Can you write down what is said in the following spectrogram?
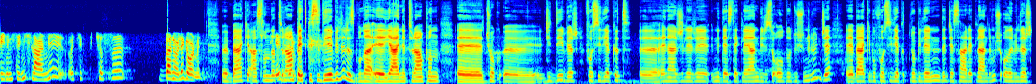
benimsemişler mi? Açıkçası ben öyle görmedim. Ee, belki aslında Trump etkisi diyebiliriz buna. Ee, yani Trump'ın e, çok e, ciddi bir fosil yakıt e, enerjilerini destekleyen birisi olduğu düşünülünce e, belki bu fosil yakıt lobilerini de cesaretlendirmiş olabilir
